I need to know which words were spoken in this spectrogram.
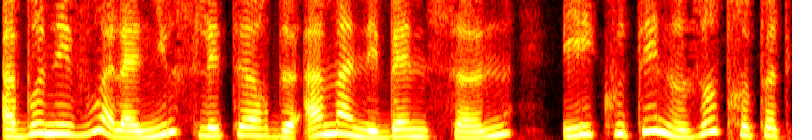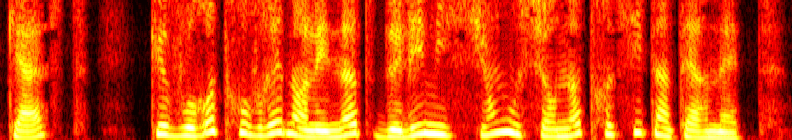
abonnez-vous à la newsletter de Haman et Benson et écoutez nos autres podcasts que vous retrouverez dans les notes de l'émission ou sur notre site internet.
